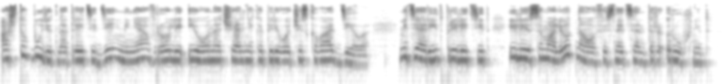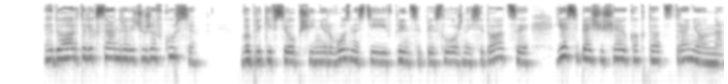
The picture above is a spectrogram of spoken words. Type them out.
а что будет на третий день меня в роли ИО начальника переводческого отдела? Метеорит прилетит или самолет на офисный центр рухнет? Эдуард Александрович уже в курсе? Вопреки всеобщей нервозности и, в принципе, сложной ситуации, я себя ощущаю как-то отстраненно.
